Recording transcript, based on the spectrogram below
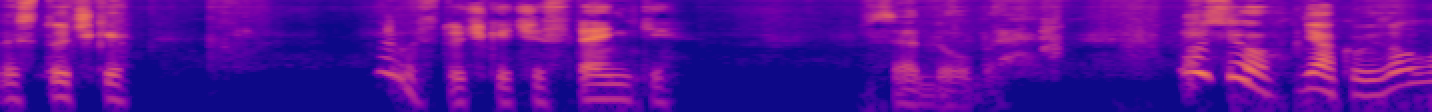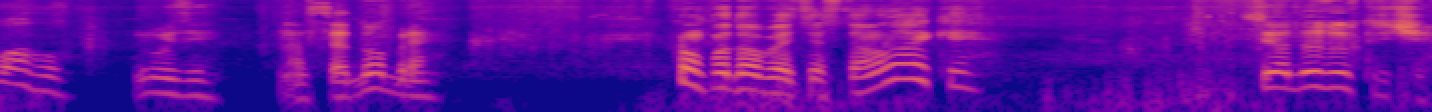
листочки. Ну, листочки чистенькі. Все добре. Ну все, дякую за увагу, друзі. На все добре. Кому подобається, ставимо лайки. Всього до зустрічі.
